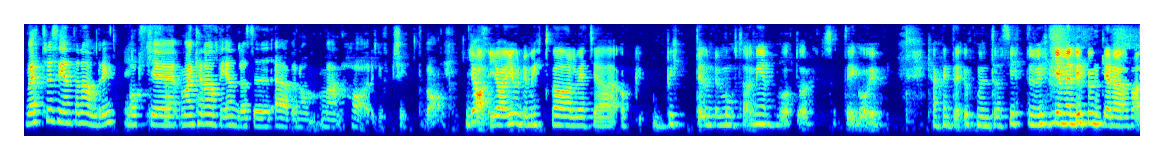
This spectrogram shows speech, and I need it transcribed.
bättre sent än aldrig. Exakt. Och eh, man kan alltid ändra sig även om man har gjort sitt val. Ja, jag gjorde mitt val vet jag och bytte under mottagningen vårt år. Så det går ju kanske inte uppmuntras jättemycket men det funkar i alla fall.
